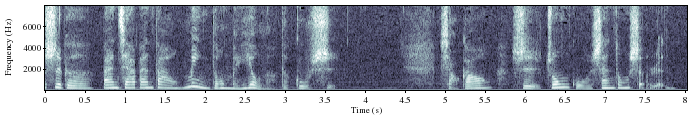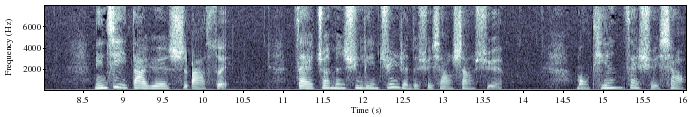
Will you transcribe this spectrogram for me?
是个搬家搬到命都没有了的故事。小高是中国山东省人，年纪大约十八岁，在专门训练军人的学校上学。某天在学校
